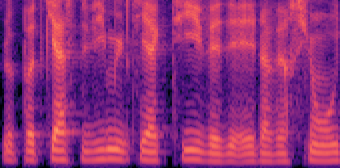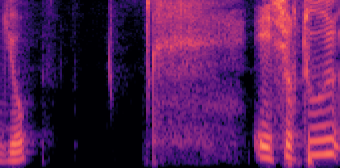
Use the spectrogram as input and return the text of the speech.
le podcast Vie Multiactive et la version audio. Et surtout,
